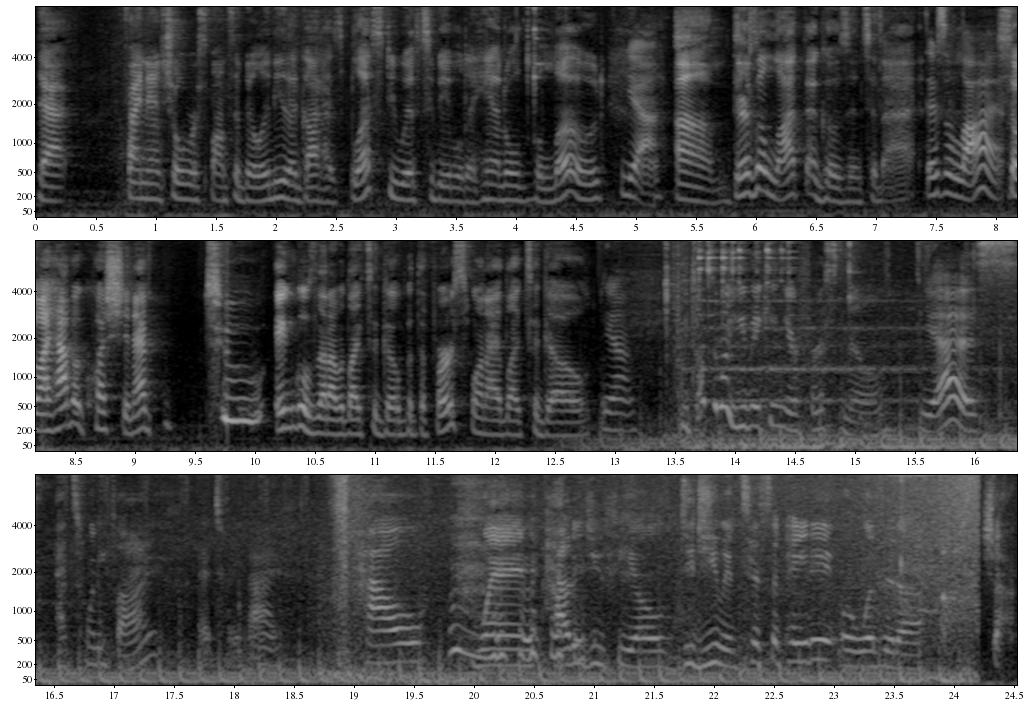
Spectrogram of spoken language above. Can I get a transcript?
that financial responsibility that god has blessed you with to be able to handle the load Yeah. um, there's a lot that goes into that There's a lot. so I have a question. I have two angles that I would like to go, but the first one I'd like to go. yeah. We talked about you making your first mill Yes. At 25. At 25. How, when, how did you feel? Did you anticipate it or was it a shock?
